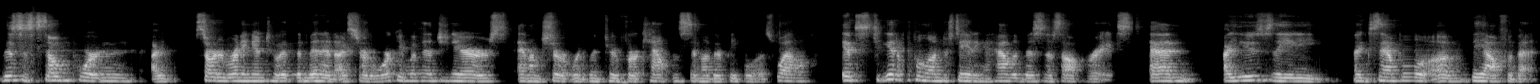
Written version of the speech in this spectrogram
This is so important. I started running into it the minute I started working with engineers, and I'm sure it would have been true for accountants and other people as well. It's to get a full understanding of how the business operates. And I use the example of the alphabet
